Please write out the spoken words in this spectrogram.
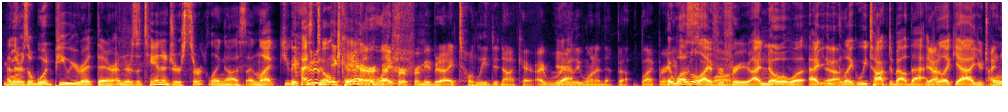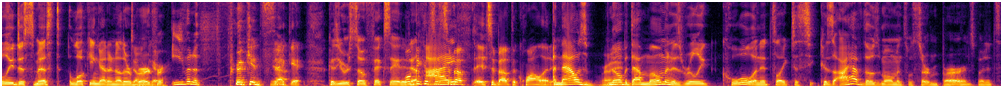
and Well- there's a wood pewee right there, and there's a tanager circling us, and like you guys don't it care. been a lifer for me, but I totally did not care. I really wanted that Blackburnian. It was a lifer for you. I know it was. I Yeah. like we talked about that. And Yeah. you're like, yeah, you totally dismissed looking at another bird care. for even a freaking second because you were so fixated. Well, because I- it's about it's about the quality. and that was Right. no, but that moment is really cool, and it's like to see because I have those moments with certain birds, but it's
